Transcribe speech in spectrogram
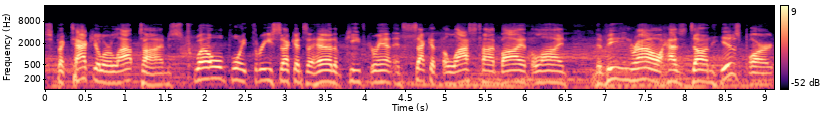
spectacular lap times 12.3 seconds ahead of Keith Grant and second the last time by at the line. Naveen Rao has done his part.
